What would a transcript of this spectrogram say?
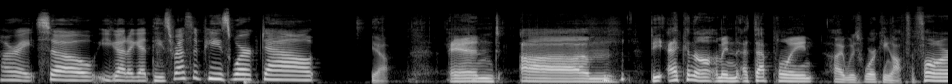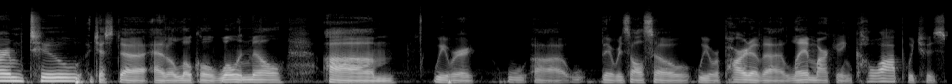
All right, so you got to get these recipes worked out. yeah. And um, the economic, I mean, at that point, I was working off the farm too, just uh, at a local woolen mill. Um, we were, uh, there was also, we were part of a land marketing co op, which was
